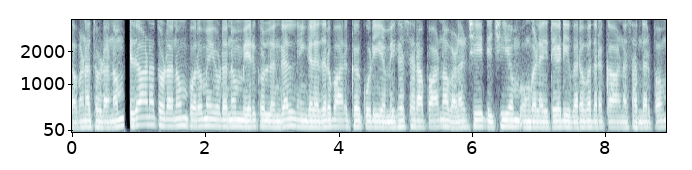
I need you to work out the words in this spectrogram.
கவனத்துடனும் நிதான நிதானத்துடனும் பொறுமையுடனும் மேற்கொள்ளுங்கள். நீங்கள் எதிர்பார்க்கக்கூடிய மிக சிறப்பான வளர்ச்சி நிச்சயம் உங்களை தேடி வருவதற்கான சந்தர்ப்பம்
